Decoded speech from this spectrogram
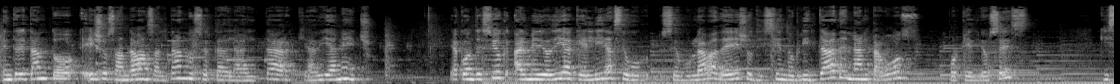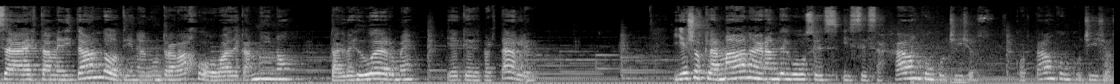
Entre tanto, ellos andaban saltando cerca del altar que habían hecho. Y aconteció al mediodía que Elías se burlaba de ellos diciendo, gritad en alta voz, porque Dios es. Quizá está meditando o tiene algún trabajo o va de camino, tal vez duerme y hay que despertarle. Y ellos clamaban a grandes voces y se sajaban con cuchillos, cortaban con cuchillos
